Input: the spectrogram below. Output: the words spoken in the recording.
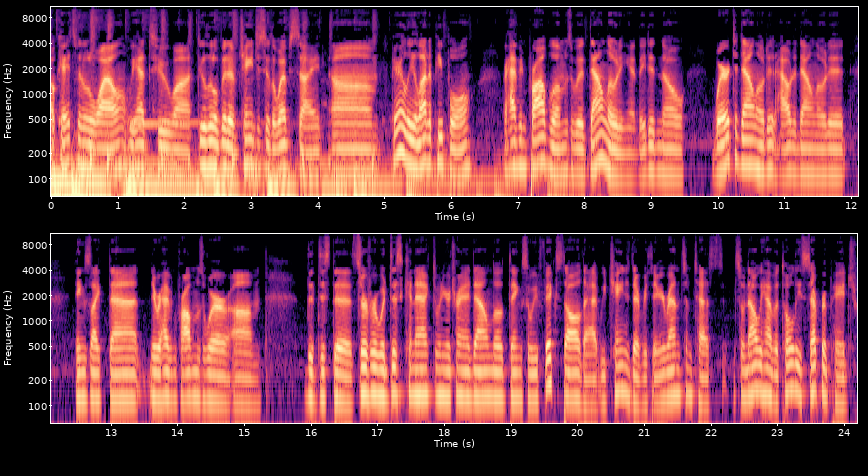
okay, it's been a little while. We had to uh, do a little bit of changes to the website. Um, apparently, a lot of people are having problems with downloading it. They didn't know where to download it, how to download it, things like that. They were having problems where um, the dis- the server would disconnect when you're trying to download things. So we fixed all that. We changed everything. We ran some tests. So now we have a totally separate page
